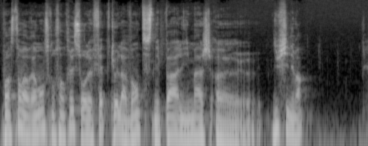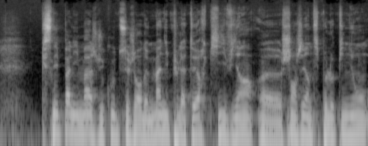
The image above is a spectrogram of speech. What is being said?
Pour l'instant, on va vraiment se concentrer sur le fait que la vente, ce n'est pas l'image euh, du cinéma, ce n'est pas l'image du coup de ce genre de manipulateur qui vient euh, changer un petit peu l'opinion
